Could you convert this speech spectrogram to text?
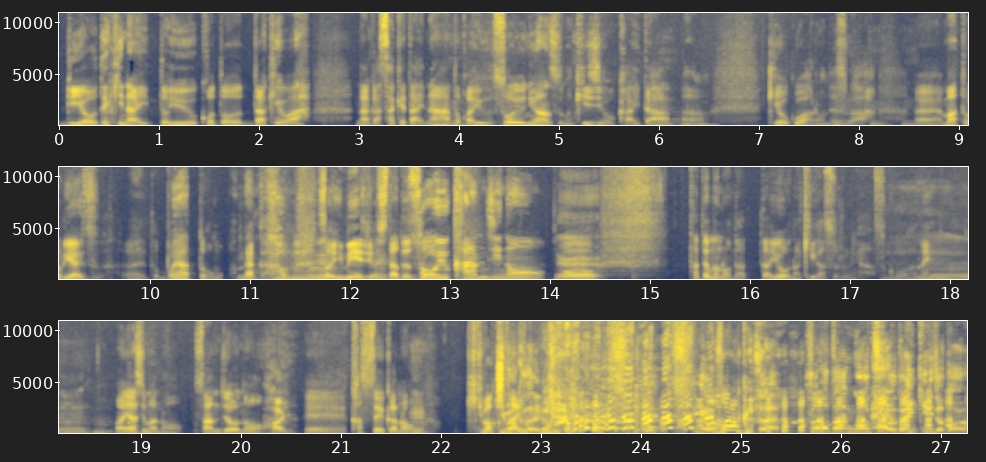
利用できないということだけはなんか避けたいなとかいう、そういうニュアンスの記事を書いた、うん。記憶はあるんですが、えーまあとりあえず、えー、とぼやっとなんかそういうイメージをしたと、そういう感じのこう、え。建物だったような気がするんやそこはね。うん。まあ、屋島の三条の、はい。えー活性化のん。起爆剤おそらく。さその単語を使うと一気にちょっと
